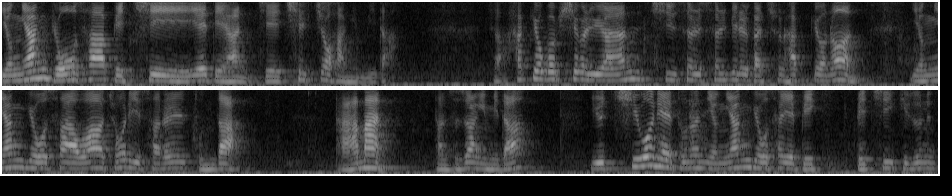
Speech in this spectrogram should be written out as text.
영양교사 배치에 대한 제7조 항입니다. 자, 학교급식을 위한 시설 설비를 갖춘 학교는 영양교사와 조리사를 둔다. 다만 단서장입니다. 유치원에 두는 영양교사의 배치 기준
